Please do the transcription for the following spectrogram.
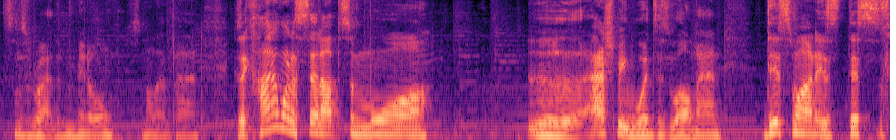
this one's right in the middle. It's not that bad. Because I kind of want to set up some more ugh, Ashby Woods as well, man. This one is, this,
